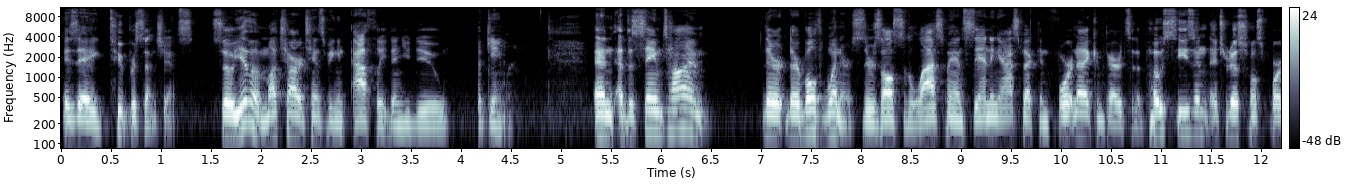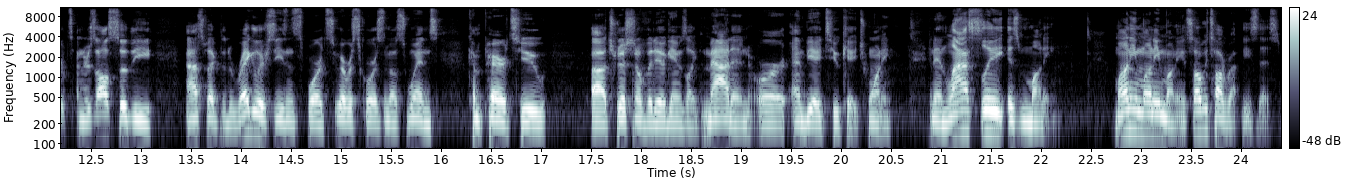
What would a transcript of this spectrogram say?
is a 2% chance. So you have a much higher chance of being an athlete than you do a gamer. And at the same time, they're they're both winners. There's also the last man standing aspect in Fortnite compared to the postseason in traditional sports, and there's also the aspect of the regular season sports, whoever scores the most wins, compared to uh, traditional video games like Madden or NBA 2K20. And then lastly is money, money, money, money. It's all we talk about these days.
